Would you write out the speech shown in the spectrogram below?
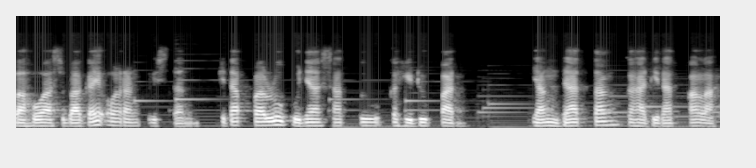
bahwa sebagai orang Kristen kita perlu punya satu kehidupan yang datang ke hadirat Allah,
